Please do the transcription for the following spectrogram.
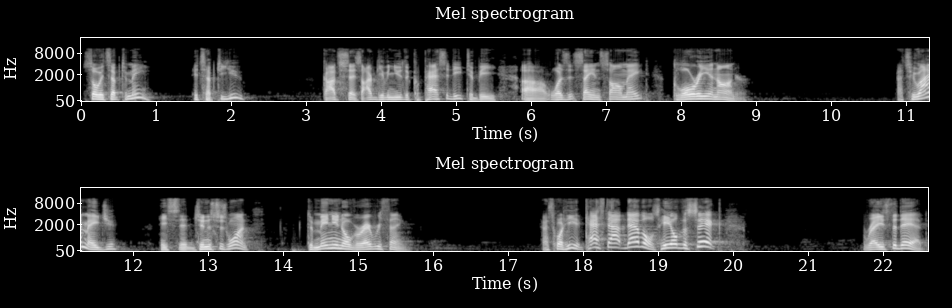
So it's up to me. It's up to you. God says, I've given you the capacity to be, uh, what does it say in Psalm 8? Glory and honor. That's who I made you. He said, Genesis 1, dominion over everything. That's what he had cast out devils, healed the sick, raised the dead.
